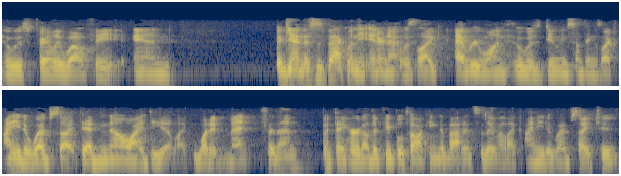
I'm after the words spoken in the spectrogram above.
who was fairly wealthy and again, this is back when the internet was like everyone who was doing something was like, I need a website. They had no idea like what it meant for them, but they heard other people talking about it, so they were like, I need a website too.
